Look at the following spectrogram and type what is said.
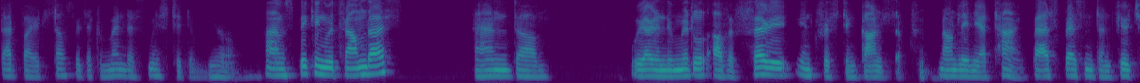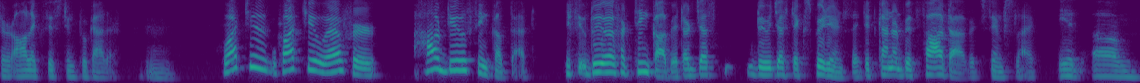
that by itself is a tremendous mystery. Yeah. I'm speaking with Ram Dass, and um, we are in the middle of a very interesting concept: nonlinear time, past, present, and future all existing together. Mm. What do you, what do you ever, how do you think of that? If you do you ever think of it, or just do you just experience it? It cannot be thought of. It seems like. It um,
